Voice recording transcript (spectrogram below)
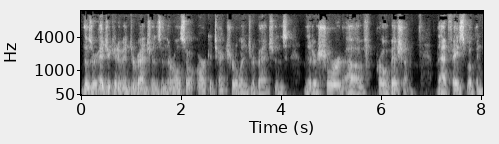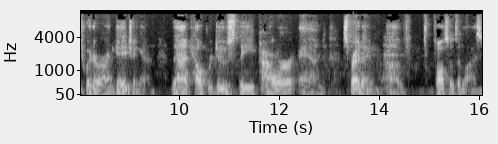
Those are educative interventions, and they're also architectural interventions that are short of prohibition that Facebook and Twitter are engaging in that help reduce the power and spreading of falsehoods and lies.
